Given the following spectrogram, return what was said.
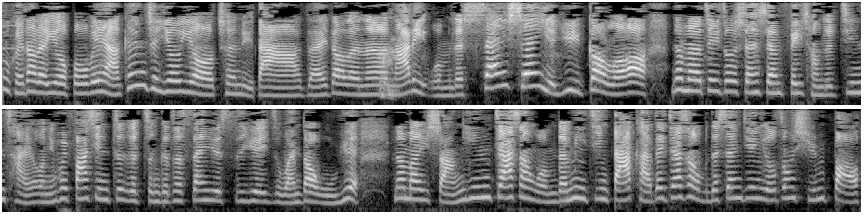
度回到了悠宝贝啊，跟着悠悠春旅大来到了呢哪里？我们的珊珊也预告了啊。那么这周珊珊非常的精彩哦，你会发现这个整个这三月四月一直玩到五月，那么赏樱加上我们的秘境打卡，再加上我们的山间游踪寻宝，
